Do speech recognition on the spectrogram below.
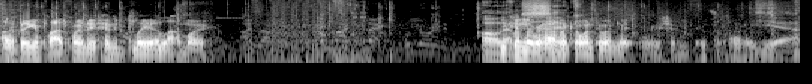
On a bigger platform, they tend to delay a lot more. Oh, you can never have it sick. go into a narration. It's, uh, Yeah.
